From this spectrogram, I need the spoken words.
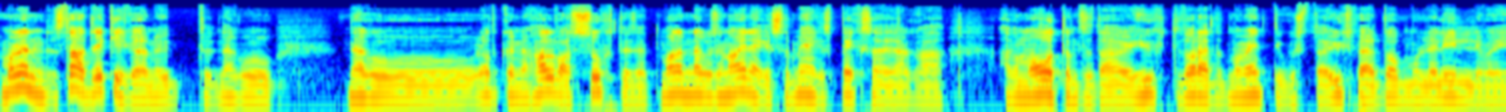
ma olen Star trackiga nüüd nagu, nagu natukene halvas suhtes, et ma olen nagu see naine, kes saab mehe käest peksa ja aga aga ma ootan seda ühte toredat momenti, kus ta üks päev toob mulle lilli või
